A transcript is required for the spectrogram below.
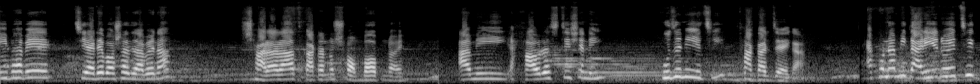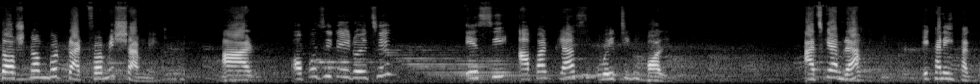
এইভাবে চেয়ারে বসা যাবে না। সারা রাত কাটানো সম্ভব নয়। আমি হাওড়া স্টেশনেই খুঁজে নিয়েছি থাকার জায়গা। এখন আমি দাঁড়িয়ে রয়েছি দশ নম্বর প্ল্যাটফর্মের সামনে। আর অপোজিটেই রয়েছে এসি আপার ক্লাস ওয়েটিং হল আজকে আমরা এখানেই থাকব।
